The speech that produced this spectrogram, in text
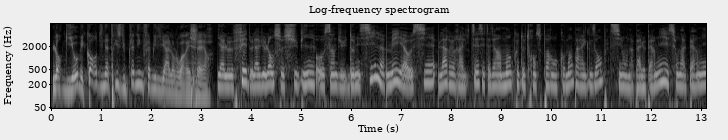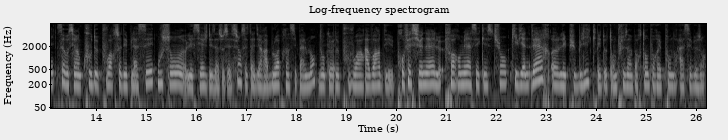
Laure Guillaume est coordinatrice du planning familial en Loire-et-Cher. Il y a le fait de la violence subie au sein du domicile, mais il y a aussi la ruralité, c'est-à-dire un manque de transport en commun, par exemple. Si on n'a pas le permis, et si on a le permis, ça aussi un coût de pouvoir se déplacer. Où sont les sièges des associations, c'est-à-dire à Blois principalement. Donc euh, de pouvoir avoir des professionnels formés à ces questions qui viennent vers euh, les publics est d'autant plus important pour répondre à ces besoins.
